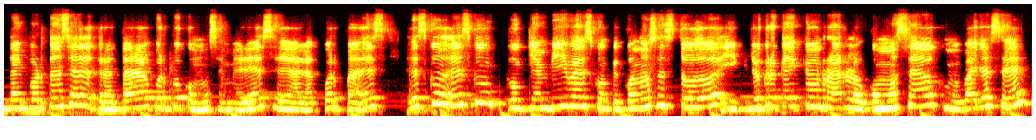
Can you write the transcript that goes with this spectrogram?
la importancia de tratar al cuerpo como se merece, a la cuerpa. Es, es, con, es con, con, quien vives, con que conoces todo y yo creo que hay que honrarlo, como sea o como vaya a ser.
